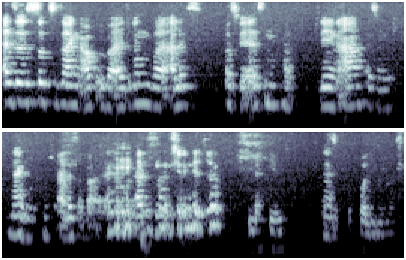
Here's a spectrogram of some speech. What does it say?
Also ist sozusagen auch überall drin, weil alles, was wir essen, hat DNA, also nicht, na gut, nicht alles, aber alles Natürliche. Nachdem, Ja. du vorliegen hast.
